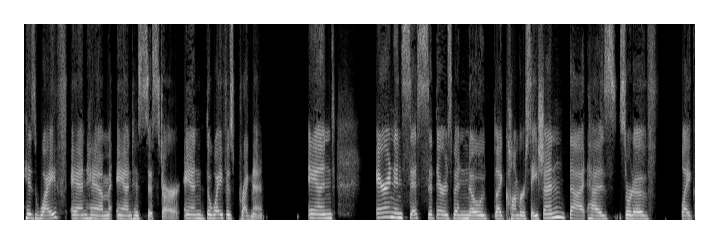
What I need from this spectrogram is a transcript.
his wife and him and his sister and the wife is pregnant and Aaron insists that there's been no like conversation that has sort of like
